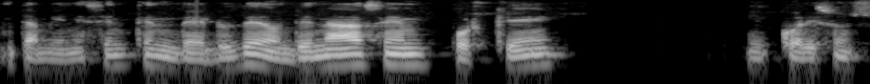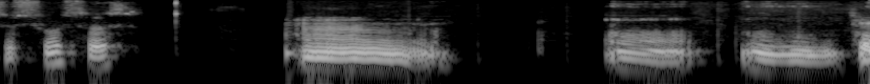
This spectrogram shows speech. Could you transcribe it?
y también es entenderlos de dónde nacen, por qué, y cuáles son sus usos. Mm, eh, y yo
